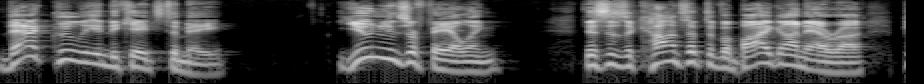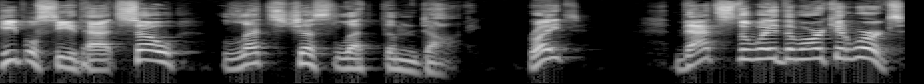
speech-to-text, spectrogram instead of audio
that clearly indicates to me unions are failing. This is a concept of a bygone era. People see that. So, let's just let them die, right? That's the way the market works.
